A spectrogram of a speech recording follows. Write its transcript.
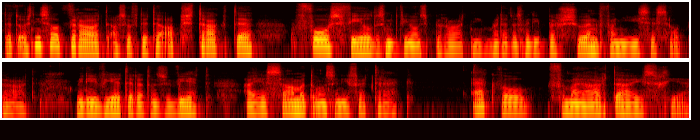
Dat ons nie sal praat asof dit 'n abstrakte force field is met wie ons praat nie, maar dat ons met die persoon van Jesus sal praat, met die wete dat ons weet hy is saam met ons in die vertrek. Ek wil vir my hart 'n huis gee.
